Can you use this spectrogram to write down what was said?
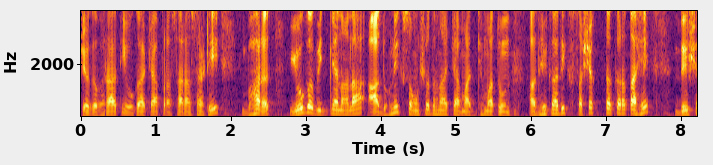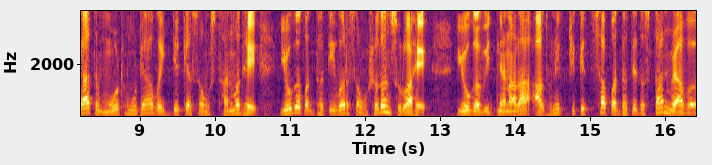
जगभरात योगाच्या प्रसारासाठी भारत योग विज्ञानाला आधुनिक संशोधनाच्या माध्यमातून अधिकाधिक सशक्त करत आहे. देशात मोठमोठ्या वैद्यकीय संस्थांमध्ये योग पद्धतीवर संशोधन सुरू आहे. योग विज्ञानाला आधुनिक चिकित्सा पद्धतीचं स्थान मिळावं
